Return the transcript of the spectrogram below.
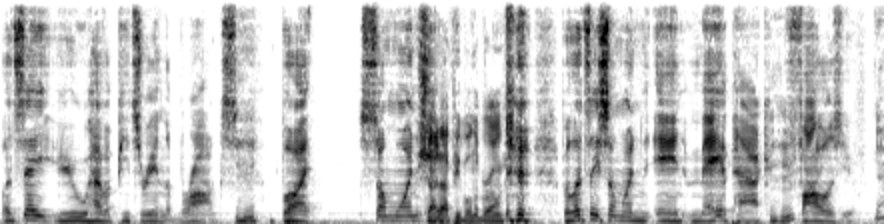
Let's say you have a pizzeria in the Bronx, but someone Mm-hmm. Shout in, out people in the Bronx. but let's say someone in Mahopac follows you. Mm-hmm. Yeah.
